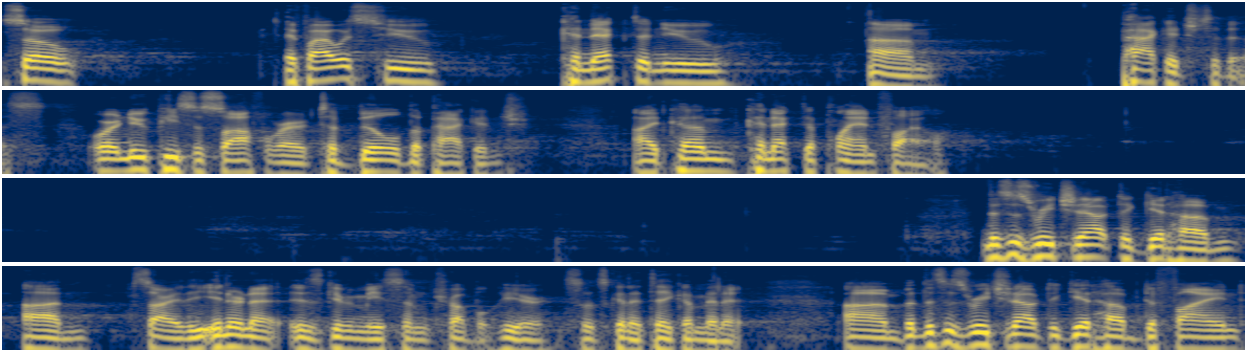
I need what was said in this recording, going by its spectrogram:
so if I was to connect a new um, package to this, or a new piece of software to build the package, I'd come connect a plan file. This is reaching out to GitHub. Um, sorry, the internet is giving me some trouble here, so it's going to take a minute. Um, but this is reaching out to GitHub to find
